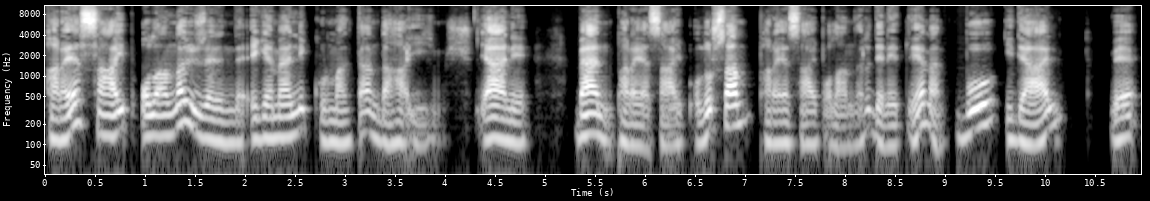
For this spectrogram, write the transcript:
paraya sahip olanlar üzerinde egemenlik kurmaktan daha iyiymiş. Yani ben paraya sahip olursam paraya sahip olanları denetleyemem. Bu ideal ve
